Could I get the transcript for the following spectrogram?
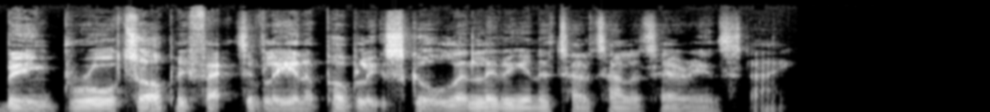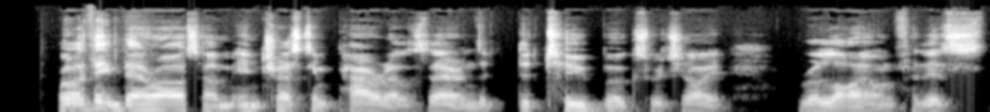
being brought up effectively in a public school and living in a totalitarian state. Well, I think there are some interesting parallels there. And the, the two books which I rely on for this,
